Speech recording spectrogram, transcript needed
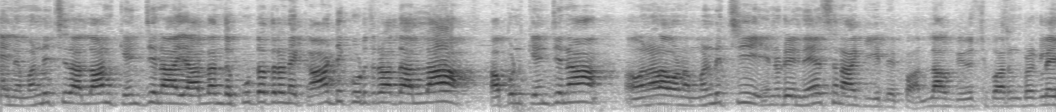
என்னை மன்னிச்சிடல்லான்னு கெஞ்சினா யாரெல்லாம் அந்த கூட்டத்தில் என்னை காட்டி கொடுத்துடாத அல்லா? அப்படின்னு கெஞ்சினா அவனால் அவனை மன்னிச்சு என்னுடைய நேசன் ஆக்கிக்கிட்டேன் இப்போ அல்லாவுக்கு யோசிச்சு பாருங்களே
